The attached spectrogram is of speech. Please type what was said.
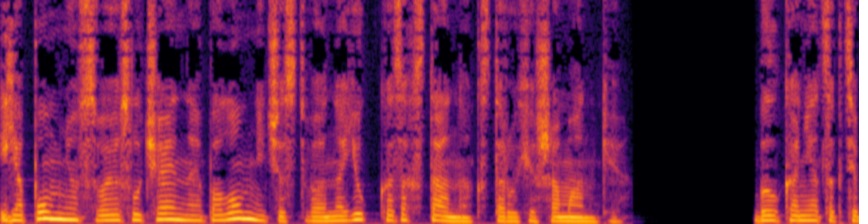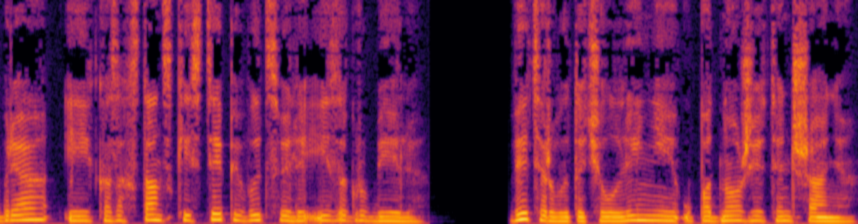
Я помню свое случайное паломничество на юг Казахстана к старухе-шаманке. Был конец октября, и казахстанские степи выцвели и загрубели. Ветер выточил линии у подножья Тяньшаня,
